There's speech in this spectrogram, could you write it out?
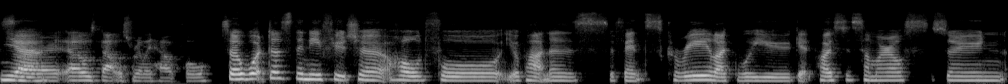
Yeah. So that was that was really helpful. So what does the near future hold for your partner's defense career? Like will you get posted somewhere else soon?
